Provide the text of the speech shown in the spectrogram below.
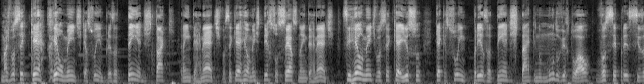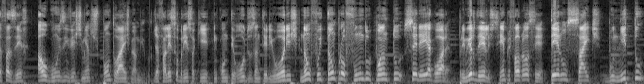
Mas você quer realmente que a sua empresa tenha destaque na internet? Você quer realmente ter sucesso na internet? Se realmente você quer isso, quer que sua empresa tenha destaque no mundo virtual, você precisa fazer alguns investimentos pontuais, meu amigo. Já falei sobre isso aqui em conteúdos anteriores, não fui tão profundo quanto serei agora. Primeiro deles, sempre falo para você, ter um site bonito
